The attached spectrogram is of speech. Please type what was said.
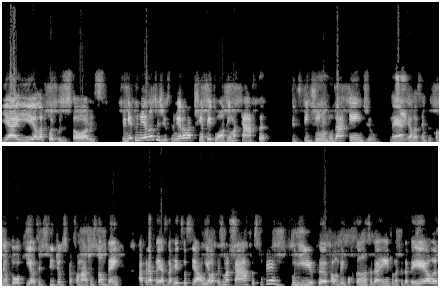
E aí ela foi para os stories. Primeiro, primeiro, antes disso, primeiro ela tinha feito ontem uma carta se despedindo uhum. da Angel, né? Sim. Ela sempre comentou que ela se despediu dos personagens também através da rede social. E ela fez uma carta super bonita, falando da importância da Angel na vida dela,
